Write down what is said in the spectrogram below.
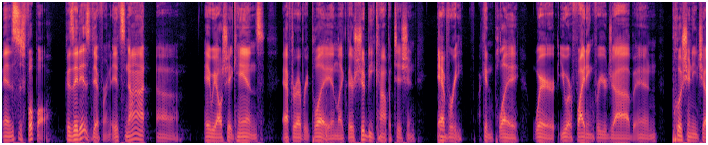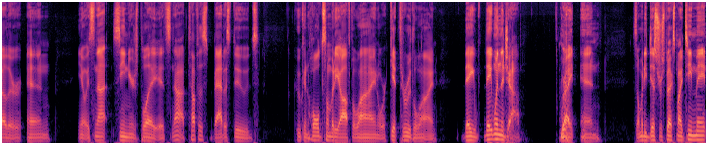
man, this is football because it is different. It's not, uh, hey, we all shake hands after every play, and like there should be competition every fucking play where you are fighting for your job and pushing each other and you know it's not seniors play. It's not toughest baddest dudes who can hold somebody off the line or get through the line. They they win the job Yeah. right and somebody disrespects my teammate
